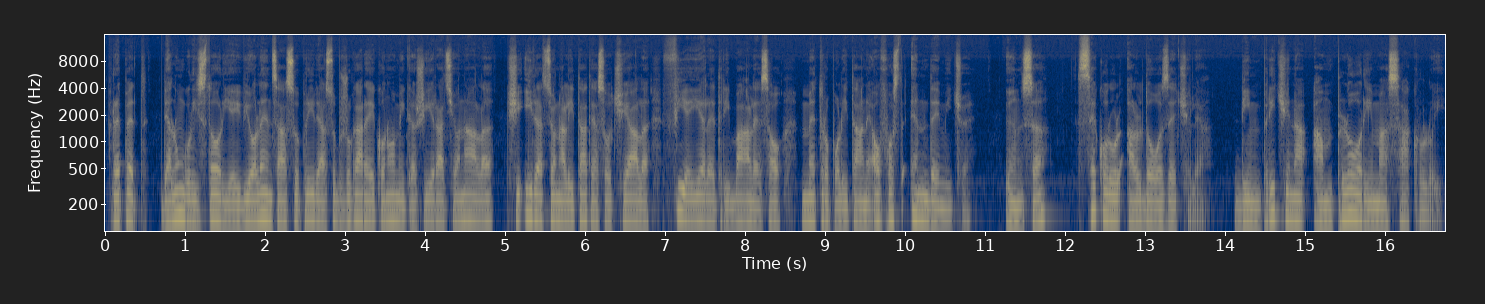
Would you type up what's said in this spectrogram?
Repet, de-a lungul istoriei, violența, asuprirea, subjugarea economică și irațională și iraționalitatea socială, fie ele tribale sau metropolitane, au fost endemice. Însă, secolul al XX-lea, din pricina amplorii masacrului,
